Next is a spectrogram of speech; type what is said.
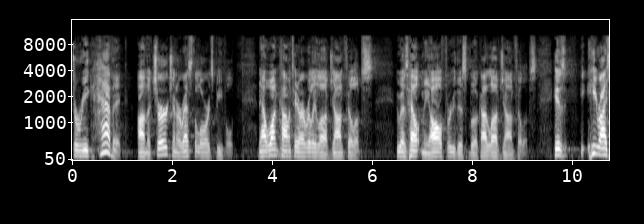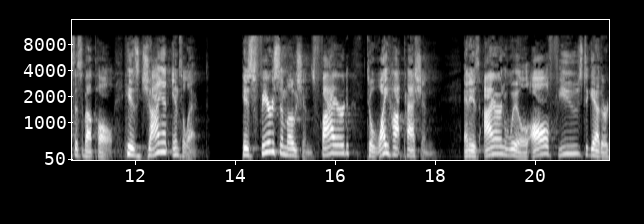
to wreak havoc on the church and arrest the Lord's people. Now, one commentator I really love, John Phillips, who has helped me all through this book. I love John Phillips. His, he writes this about Paul. His giant intellect, his fierce emotions fired to white hot passion, and his iron will all fused together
